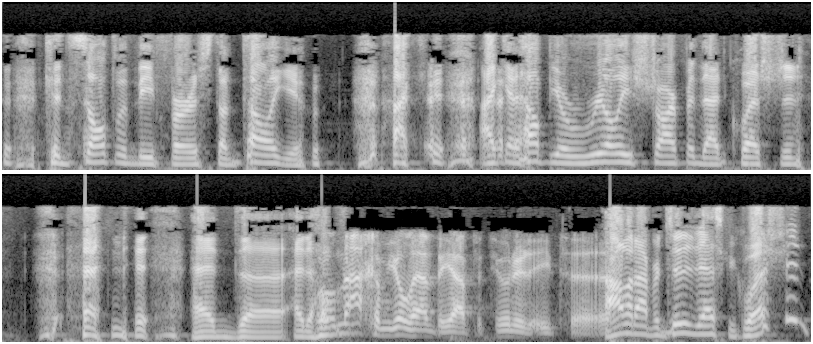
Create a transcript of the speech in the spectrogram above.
Consult with me first. I'm telling you. I can, I can help you really sharpen that question. and and, uh, and Well, Nachum, you'll have the opportunity to. I have an opportunity to ask a question.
